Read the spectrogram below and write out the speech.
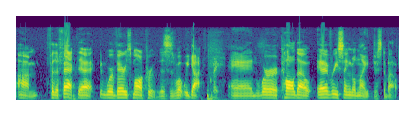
Um, for the fact that we're a very small crew. This is what we got. Right. And we're called out every single night, just about.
